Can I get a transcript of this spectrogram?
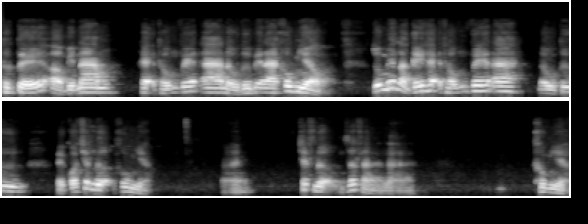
thực tế ở Việt Nam, hệ thống VSA đầu tư VSA không nhiều. Dũng biết là cái hệ thống VSA đầu tư phải có chất lượng không nhiều. Đấy. chất lượng rất là là không nhiều.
